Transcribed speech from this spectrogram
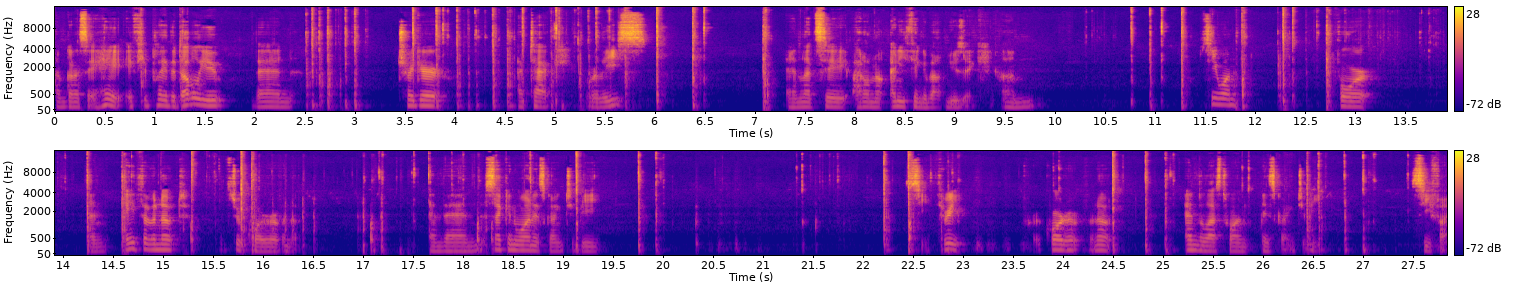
I'm going to say, hey, if you play the W, then trigger attack release. And let's say I don't know anything about music. Um, C1 for an eighth of a note. Let's do a quarter of a note. And then the second one is going to be C3 for a quarter of a note. And the last one is going to be C5.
